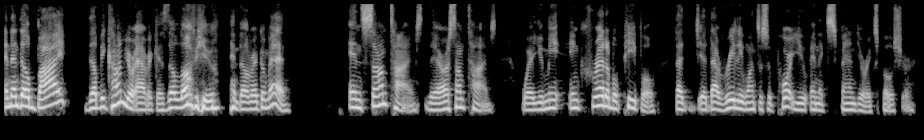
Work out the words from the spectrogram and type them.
And then they'll buy, they'll become your advocates. They'll love you and they'll recommend. And sometimes there are some times where you meet incredible people that that really want to support you and expand your exposure.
